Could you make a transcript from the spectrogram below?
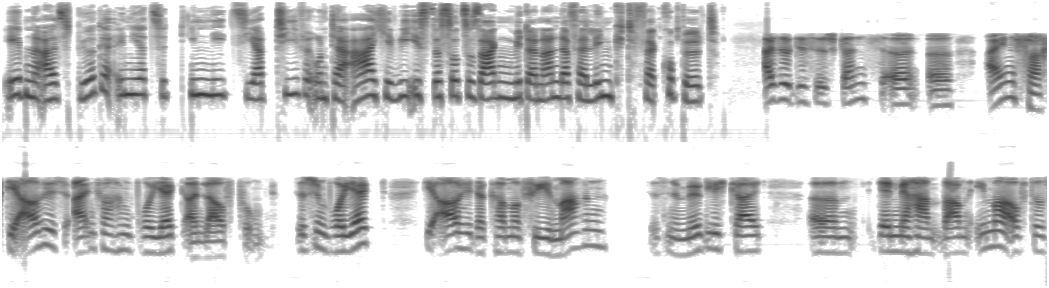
eben als Bürgerinitiative und der Arche? Wie ist das sozusagen miteinander verlinkt, verkuppelt? Also das ist ganz äh, äh, einfach. Die Arche ist einfach ein Projektanlaufpunkt. Das ist ein Projekt, die Arche, da kann man viel machen. Das ist eine Möglichkeit. Ähm, denn wir haben, waren immer auf der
